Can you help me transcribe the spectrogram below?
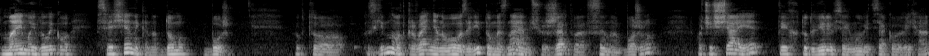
Маємо й великого священника над Домом Божим. Тобто, згідно откровення Нового Завіту, ми знаємо, що жертва Сина Божого очищає тих, хто довірився йому від всякого гріха.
